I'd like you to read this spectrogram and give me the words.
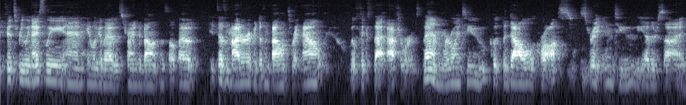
It fits really nicely, and hey, look at that, it's trying to balance itself out. It doesn't matter if it doesn't balance right now, we'll fix that afterwards. Then we're going to put the dowel across straight into the other side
